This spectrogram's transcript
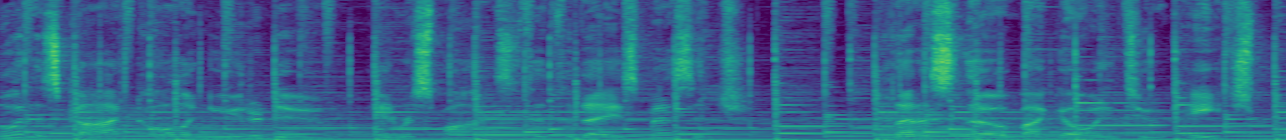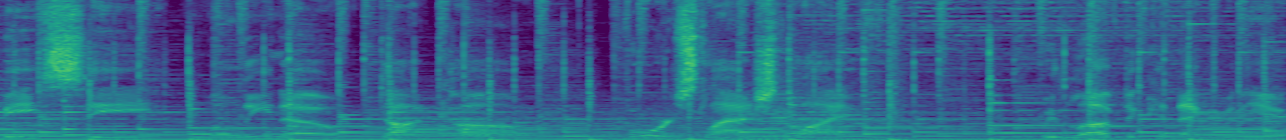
What is God calling you to do in response to today's message? Let us know by going to hbcmolino.com forward slash life. We'd love to connect with you.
